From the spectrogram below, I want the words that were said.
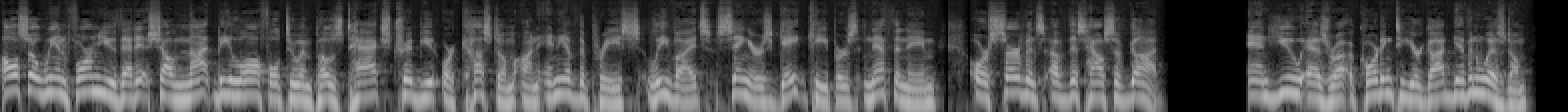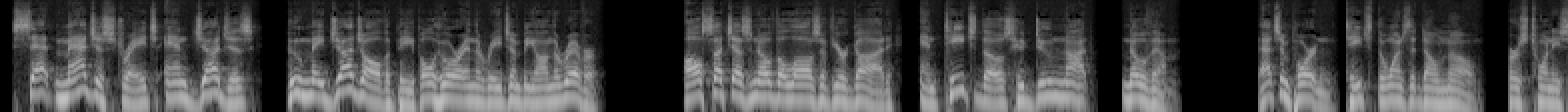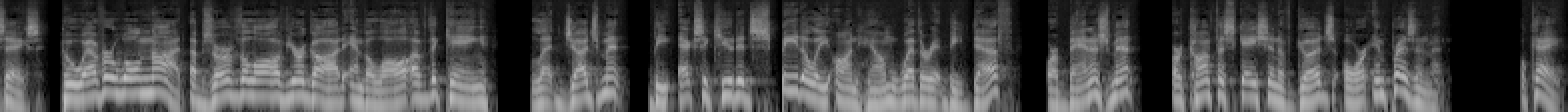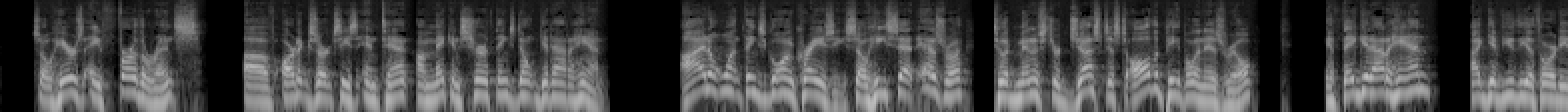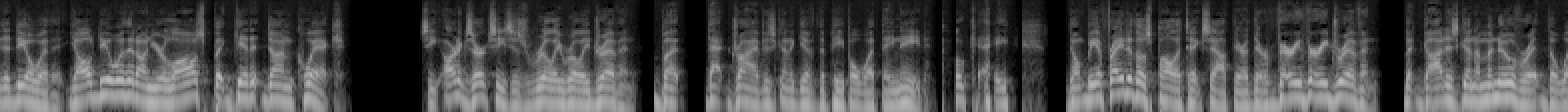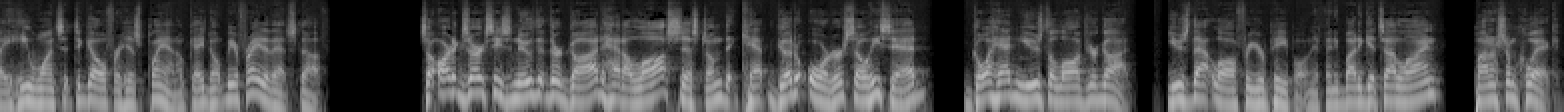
Also we inform you that it shall not be lawful to impose tax, tribute or custom on any of the priests, Levites, singers, gatekeepers, Nethinim, or servants of this house of God. And you, Ezra, according to your God-given wisdom, set magistrates and judges who may judge all the people who are in the region beyond the river, all such as know the laws of your God, and teach those who do not know them. That's important. Teach the ones that don't know. Verse 26 Whoever will not observe the law of your God and the law of the king, let judgment be executed speedily on him, whether it be death or banishment or confiscation of goods or imprisonment. Okay, so here's a furtherance of Artaxerxes' intent on making sure things don't get out of hand. I don't want things going crazy. So he set Ezra to administer justice to all the people in Israel. If they get out of hand, I give you the authority to deal with it. Y'all deal with it on your laws, but get it done quick. See, Artaxerxes is really, really driven, but that drive is going to give the people what they need. Okay. Don't be afraid of those politics out there. They're very, very driven but God is going to maneuver it the way He wants it to go for His plan. Okay, don't be afraid of that stuff. So Artaxerxes knew that their God had a law system that kept good order, so he said, Go ahead and use the law of your God. Use that law for your people. And if anybody gets out of line, punish them quick.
